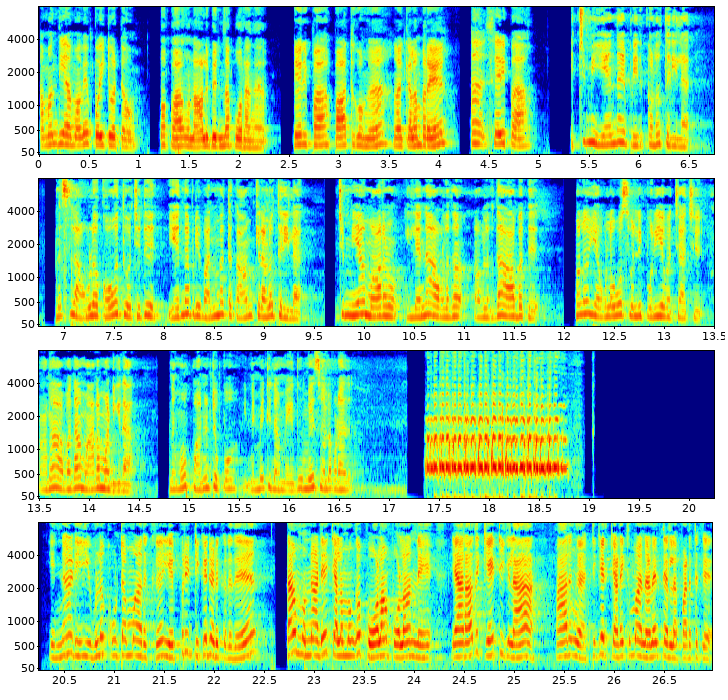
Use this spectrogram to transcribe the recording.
சம்மந்தி அம்மாவே போயிட்டு வரட்டும். அம்மாப்பா அவங்க நாலு பேர் தான் போறாங்க. சரிப்பா பாத்துக்கோங்க. நான் கிளம்புறேன். ஆ சரிப்பா. லட்சுமி ஏன் தான் இப்படி இருக்காளோ தெரியல. மனசுல அவ்வளோ கோவத்தை வச்சுட்டு என்ன அப்படி வன்மத்தை காமிக்கிறாலோ தெரியல. லட்சுமியா மாறணும். இல்லைன்னா அவ்வளவுதான். அவளுக்கு தான் ஆபத்து. அவளும் எவ்வளவோ சொல்லி புரிய வச்சாச்சு. ஆனா அவ தான் மாற மாட்டேங்கிறா. என்னமோ பண்ணிட்டு போ. இனிமேட்டு நம்ம எதுவுமே சொல்லக்கூடாது. என்னடி இவ்வளவு கூட்டமா இருக்கு? எப்படி டிக்கெட் எடுக்கிறது? நான் முன்னாடியே கிளம்புங்க. போலாம் போலாம்னே. யாராவது கேட்டீங்களா? பாருங்க டிக்கெட் கிடைக்குமா என்னன்னு தெரியல படத்துக்கு.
